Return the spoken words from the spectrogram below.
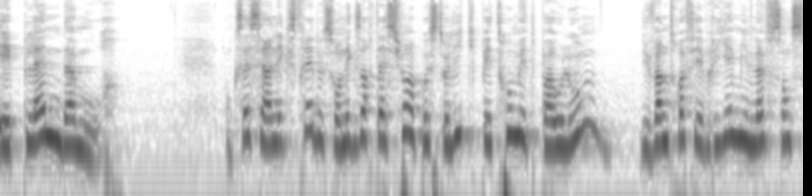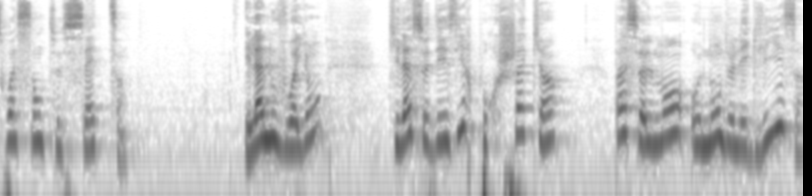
et pleine d'amour. Donc ça c'est un extrait de son exhortation apostolique Petrum et Paulum du 23 février 1967. Et là, nous voyons qu'il a ce désir pour chacun pas seulement au nom de l'Église,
